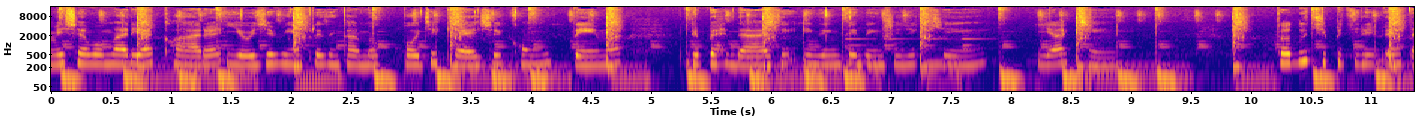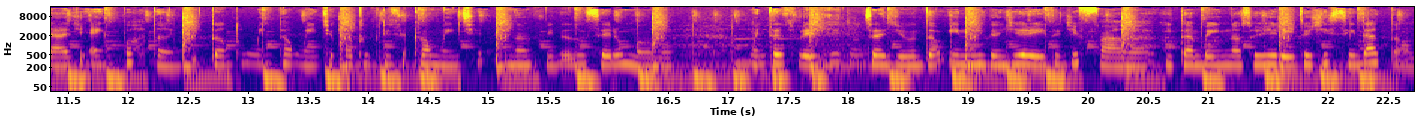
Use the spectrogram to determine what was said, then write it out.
Me chamo Maria Clara e hoje vim apresentar meu podcast com o tema Liberdade independente de quem e a quem. Todo tipo de liberdade é importante, tanto mentalmente quanto fisicamente, na vida do ser humano. Muitas vezes nos ajudam e nos dão direito de fala e também nossos direitos de cidadão.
